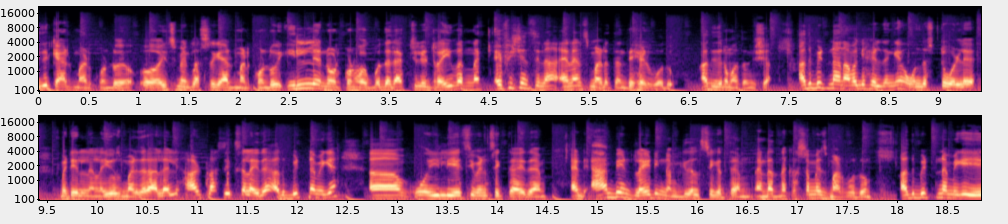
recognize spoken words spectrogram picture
ಇದಕ್ಕೆ ಆ್ಯಡ್ ಮಾಡಿಕೊಂಡು ಇನ್ಸ್ಟ್ರೂಮೆಂಟ್ ಕ್ಲಾಸ್ಗೆ ಆ್ಯಡ್ ಮಾಡಿಕೊಂಡು ಇಲ್ಲೇ ನೋಡ್ಕೊಂಡು ಹೋಗ್ಬೋದು. ಅದು ಆ್ಯಕ್ಚುಲಿ ಡ್ರೈವರ್ನ ಎಫಿಷಿಯನ್ಸಿನ ಎನ್ಹಾನ್ಸ್ ಮಾಡುತ್ತೆ ಅಂತ ಹೇಳ್ಬೋದು. ಅದು ಇದ್ರ ಮತ್ತೊಂದು ವಿಷಯ. ಅದು ಬಿಟ್ಟು ನಾನು ಅವಾಗ ಹೇಳ್ದಂಗೆ ಒಂದಷ್ಟು ಒಳ್ಳೆ ಮೆಟೀರಿಯಲ್ ಎಲ್ಲ ಯೂಸ್ ಮಾಡಿದ್ದಾರೆ ಅಲ್ಲಲ್ಲಿ ಹಾರ್ಡ್ ಪ್ಲಾಸ್ಟಿಕ್ಸ್ ಎಲ್ಲ ಇದೆ. ಅದು ಬಿಟ್ಟು ನಮಗೆ ಇಲ್ಲಿ ಎ ಸಿ ವೆಂಟ್ ಸಿಗ್ತಾ ಇದೆ. ಆ್ಯಂಡ್ ಆಂಬಿಯಂಟ್ ಲೈಟಿಂಗ್ ನಮಗೆ ಇದರಲ್ಲಿ ಸಿಗುತ್ತೆ. ಆ್ಯಂಡ್ ಅದನ್ನ ಕಸ್ಟಮೈಸ್ ಮಾಡ್ಬೋದು. ಅದು ಬಿಟ್ಟು ನಮಗೆ ಎ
